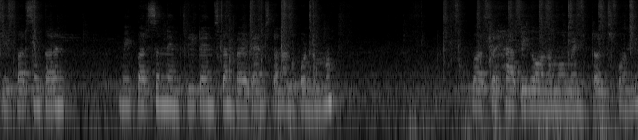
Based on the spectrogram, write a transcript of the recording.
మీ పర్సన్ కరెంట్ మీ పర్సన్ నేమ్ త్రీ టైమ్స్ కానీ ఫైవ్ టైమ్స్ కానీ అనుకోండి అమ్మా వారితో హ్యాపీగా ఉన్న మూమెంట్ తలుచుకోండి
